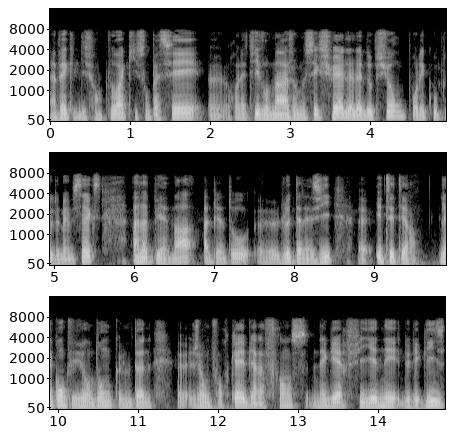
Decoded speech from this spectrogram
avec différentes lois qui sont passées euh, relatives au mariage homosexuel, à l'adoption pour les couples de même sexe, à la PMA, à bientôt euh, l'euthanasie, euh, etc. La conclusion donc que nous donne Jérôme Fourquet, eh bien la France, naguère fille aînée de l'Église,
